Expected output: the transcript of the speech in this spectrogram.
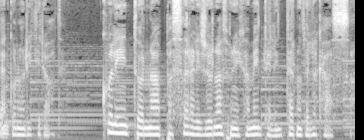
vengono ritirate. Colleen torna a passare le giornate unicamente all'interno della cassa,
